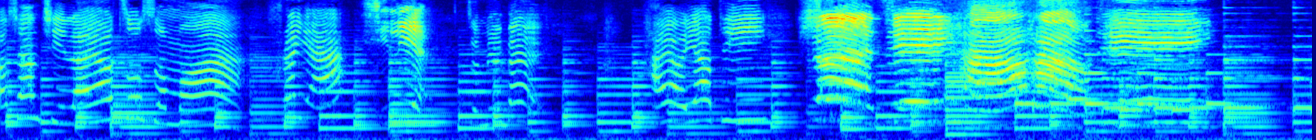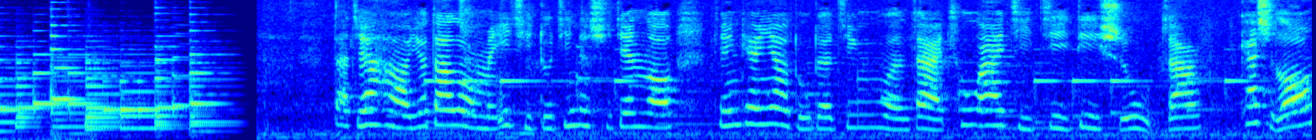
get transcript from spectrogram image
早上起来要做什么啊？刷牙、洗脸、整棉被，还有要听《圣经》，好好听。大家好，又到了我们一起读经的时间喽。今天要读的经文在出埃及记第十五章，开始喽。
